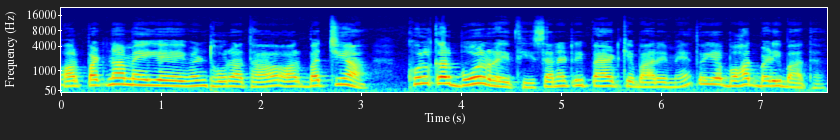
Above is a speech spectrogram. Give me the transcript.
और पटना में ये इवेंट हो रहा था और बच्चियाँ खुलकर बोल रही थी सैनिटरी पैड के बारे में तो ये बहुत बड़ी बात है।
